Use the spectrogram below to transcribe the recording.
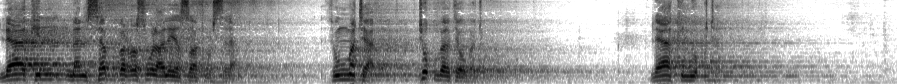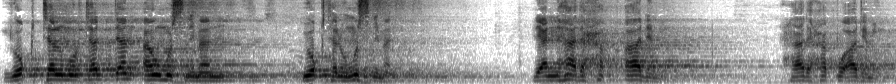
لكن من سب الرسول عليه الصلاة والسلام ثم تاب تقبل توبته. لكن يقتل. يقتل مرتدا أو مسلما. يقتل مسلما. لأن هذا حق آدمي. هذا حق آدمي.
